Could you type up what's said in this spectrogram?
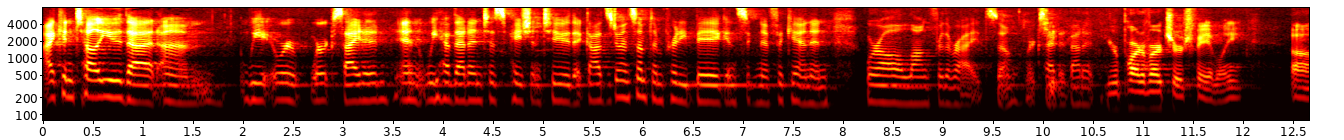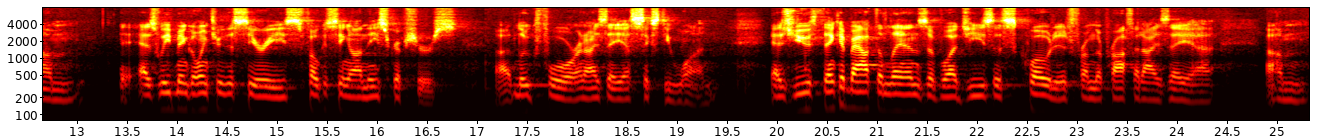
I can tell you that um, we, we're, we're excited and we have that anticipation too that God's doing something pretty big and significant, and we're all along for the ride. So we're excited about it. You're part of our church family. Um, as we've been going through this series, focusing on these scriptures, uh, Luke 4 and Isaiah 61 as you think about the lens of what Jesus quoted from the prophet Isaiah, um,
